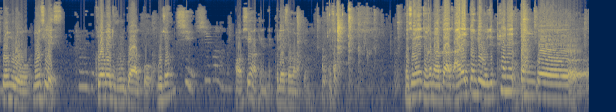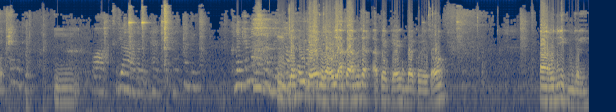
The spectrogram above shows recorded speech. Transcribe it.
nonetheless. 그래도. 그럼에도 불구하고, 뭐죠? 10. 10원 아니야? 어, 시가 맞겠네. 그래서가 맞겠네. 그래서. 그래서 잠깐만, 아까, 아까 안 했던 게 뭐지? 펜 했던 거, 돼. 음, 와, 드디어 하나 펜. 펜. 하긴. 그냥 음, 되냐? 내가 해볼게. 뭐가 어디 아까 문장 아까 이렇게 공부할 걸 위해서. 아 어디니 공장이?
